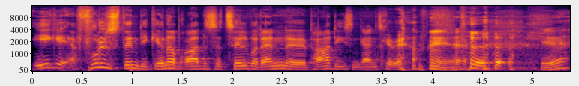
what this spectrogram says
ikke er fuldstændig genoprettelse til, hvordan øh, paradis engang skal være? ja. ja.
